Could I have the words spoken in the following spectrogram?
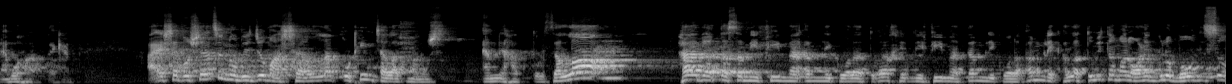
ব্যবহার দেখেন। আয়েশা বসে আছে নবীজি মাসা আল্লাহ কঠিন চালাক মানুষ। এমনি হাত তুলছে, আল্লাহ, হাদা কাসামি ফিমা আমলিক ওয়ালা তুআখিদনি ফিমা তামলিক ওয়ালা আল্লাহ, তুমি তো আমার অনেকগুলো বউ দিছো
